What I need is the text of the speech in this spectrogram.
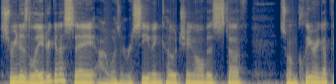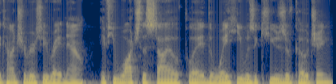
Serena's later going to say, I wasn't receiving coaching, all this stuff. So I'm clearing up the controversy right now. If you watch the style of play, the way he was accused of coaching,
